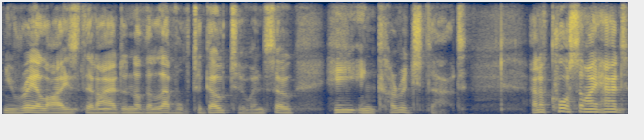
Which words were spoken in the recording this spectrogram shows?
He realized that I had another level to go to. And so he encouraged that. And of course, I had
